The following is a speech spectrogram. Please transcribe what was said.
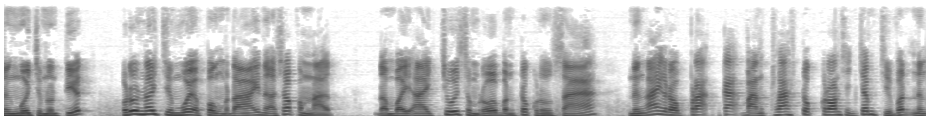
និងមួយចំនួនទៀតរស់នៅជាមួយឪពុកម្ដាយនៅស្រុកកំណើតដើម្បីអាចជួយសម្រួលបន្ទុកគ្រួសារនិងអាចរកប្រាក់កាក់បានខ្លះទុកក្រនចិញ្ចឹមជីវិតនិង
